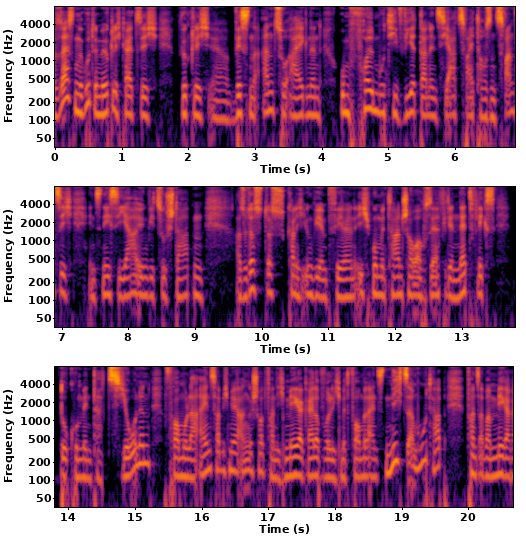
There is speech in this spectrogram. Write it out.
Also da ist eine gute Möglichkeit, sich wirklich äh, Wissen anzueignen, um voll motiviert dann ins Jahr 2020, ins nächste Jahr irgendwie zu starten. Also das, das kann ich irgendwie empfehlen. Ich momentan schaue auch sehr viele Netflix Dokumentationen. Formula 1 habe ich mir angeschaut, fand ich mega geil, obwohl ich mit Formel 1 nichts am Hut habe, fand es aber mega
